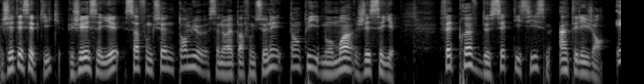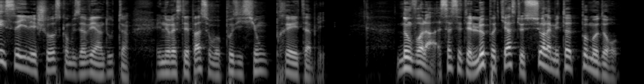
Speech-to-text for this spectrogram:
j'étais sceptique, j'ai essayé, ça fonctionne, tant mieux. Ça n'aurait pas fonctionné, tant pis, mais au moins j'ai essayé. Faites preuve de scepticisme intelligent. Essayez les choses quand vous avez un doute et ne restez pas sur vos positions préétablies. Donc voilà, ça c'était le podcast sur la méthode Pomodoro.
